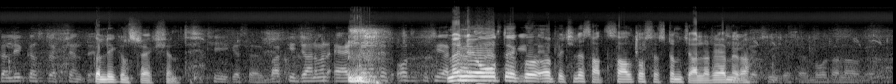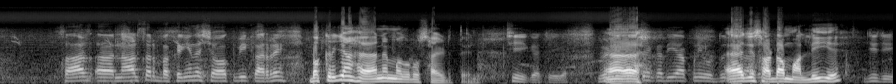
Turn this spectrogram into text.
ਕੱਲੀ ਕੰਸਟਰਕਸ਼ਨ ਤੇ? ਕੱਲੀ ਕੰਸਟਰਕਸ਼ਨ ਤੇ। ਠੀਕ ਹੈ ਸਰ। ਬਾਕੀ ਜਾਨਵਰ ਐਡ ਕਰਨ ਤੇ ਉਹ ਤਾਂ ਤੁਸੀਂ ਨਹੀਂ ਨਹੀਂ ਉਹ ਤੇ ਪਿਛਲੇ 7 ਸਾਲ ਤੋਂ ਸਿਸਟਮ ਚੱਲ ਰਿਹਾ ਮੇਰਾ। ਠੀਕ ਹੈ ਸਰ। ਸਰ ਨਾਲ ਸਰ ਬੱਕਰੀਆਂ ਦਾ ਸ਼ੌਕ ਵੀ ਕਰ ਰਹੇ? ਬੱਕਰੀਆਂ ਹੈ ਨੇ ਮਗਰੋਂ ਸਾਈਡ ਤੇ ਨੇ। ਠੀਕ ਹੈ ਠੀਕ ਹੈ। ਤੇ ਕਦੀ ਆਪਣੀ ਉਰਦੂ ਇਹ ਜੀ ਸਾਡਾ ਮਾਲੀ ਏ। ਜੀ ਜੀ।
